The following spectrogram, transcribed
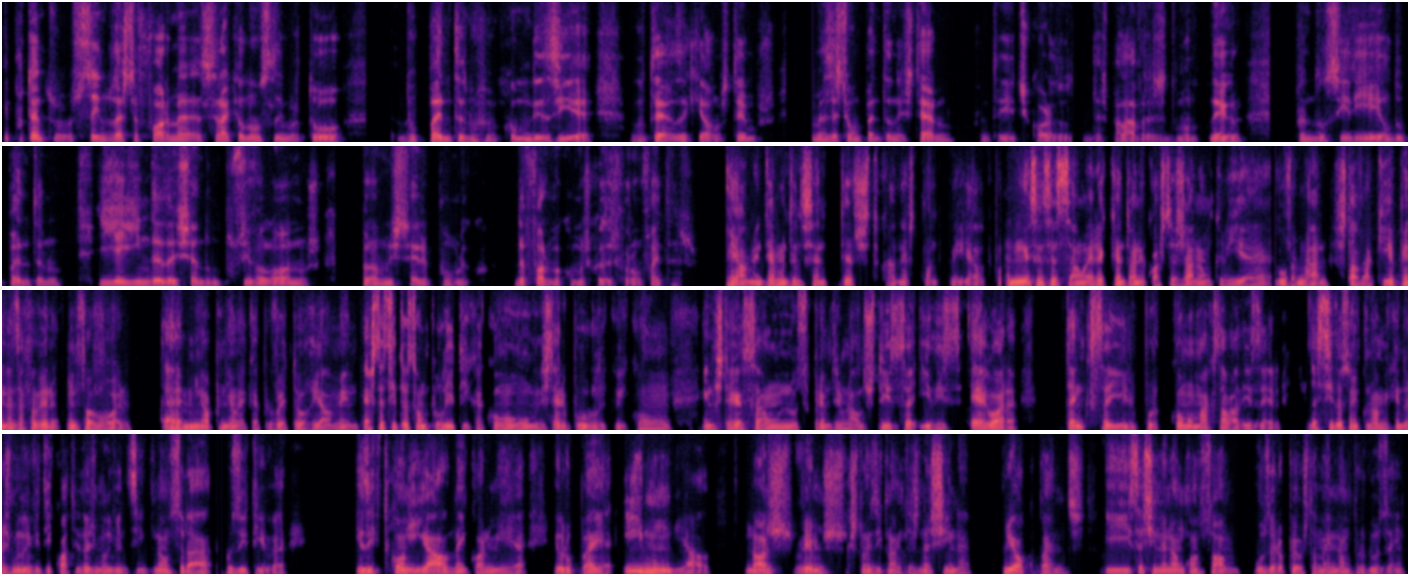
E, portanto, saindo desta forma, será que ele não se libertou do pântano, como dizia Guterres aqui há uns tempos? Mas este é um pântano externo, portanto, aí discordo das palavras de Montenegro. Portanto, não se iria ele do pântano e ainda deixando um possível ónus para o Ministério Público da forma como as coisas foram feitas? Realmente é muito interessante teres tocado neste ponto, Miguel. A minha sensação era que António Costa já não queria governar, estava aqui apenas a fazer um favor. A minha opinião é que aproveitou realmente esta situação política com o Ministério Público e com a investigação no Supremo Tribunal de Justiça e disse: é agora, tem que sair, porque, como o Max estava a dizer, a situação económica em 2024 e 2025 não será positiva. Existe condial na economia europeia e mundial nós vemos questões económicas na China preocupantes e se a China não consome, os europeus também não produzem.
